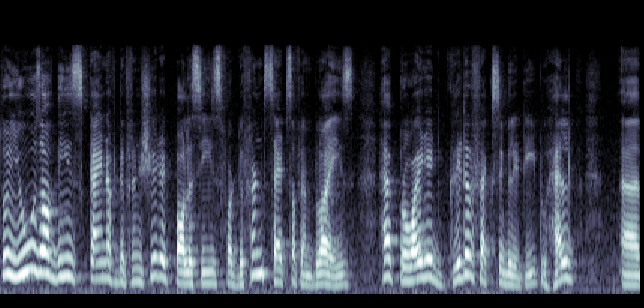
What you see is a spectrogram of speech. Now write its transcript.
So, use of these kind of differentiated policies for different sets of employees have provided greater flexibility to help uh,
